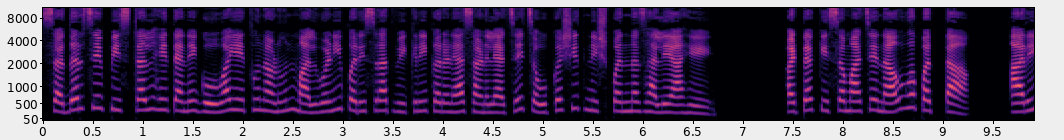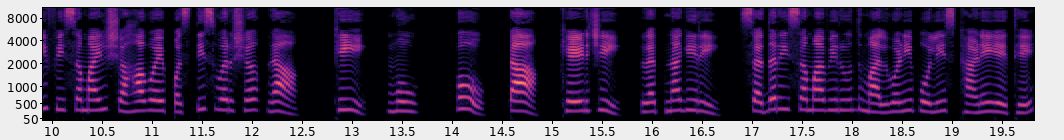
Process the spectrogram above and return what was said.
सदरचे पिस्टल हे त्याने गोवा येथून आणून मालवणी परिसरात विक्री करण्यास आणल्याचे चौकशीत निष्पन्न झाले आहे. अटक इसमाचे नाव व पत्ता. आरिफ इस्माईल शहा वय पस्तीस वर्ष रा. ठी. मु. पो. ता. खेडजी रत्नागिरी. सदर इसमाविरुद्ध मालवणी पोलीस ठाणे येथे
